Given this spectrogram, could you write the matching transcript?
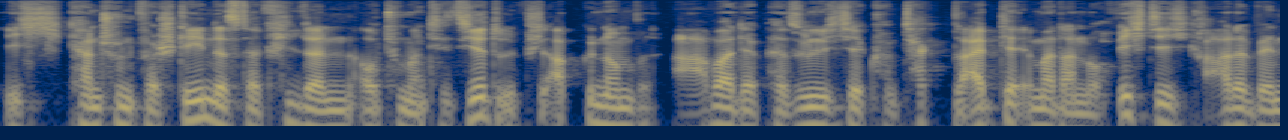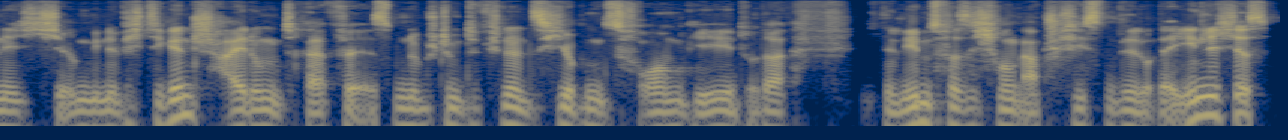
ich kann schon verstehen, dass da viel dann automatisiert und viel abgenommen wird, aber der persönliche Kontakt bleibt ja immer dann noch wichtig, gerade wenn ich irgendwie eine wichtige Entscheidung treffe, es um eine bestimmte Finanzierungsform geht oder eine Lebensversicherung abschließen will oder ähnliches.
